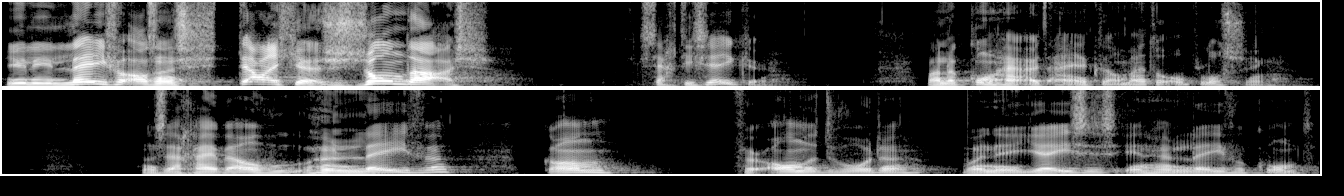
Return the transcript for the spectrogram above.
jullie leven als een stelletje zondaars. Zegt hij zeker. Maar dan komt hij uiteindelijk wel met de oplossing. Dan zegt hij wel hoe hun leven kan veranderd worden wanneer Jezus in hun leven komt.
